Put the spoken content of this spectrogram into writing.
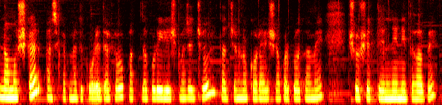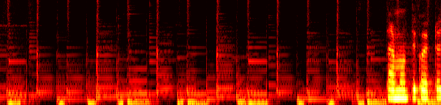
নমস্কার। আজকে আপনাদের করে দেখাবো পাতলা করে ইলিশ মাছের ঝোল। তার জন্য কড়াই সবার প্রথমে সর্ষের তেল নিয়ে নিতে হবে। তার মধ্যে কয়েকটা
